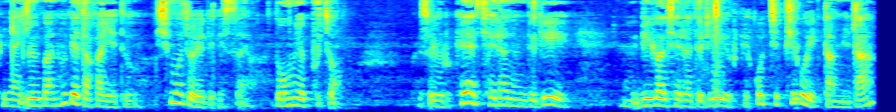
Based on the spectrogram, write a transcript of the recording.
그냥 일반 흙에다가 얘도 심어줘야 되겠어요. 너무 예쁘죠. 그래서 이렇게 제라늄들이 리갈 제라들이 이렇게 꽃이 피고 있답니다.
